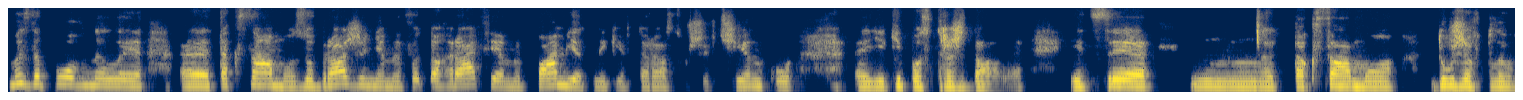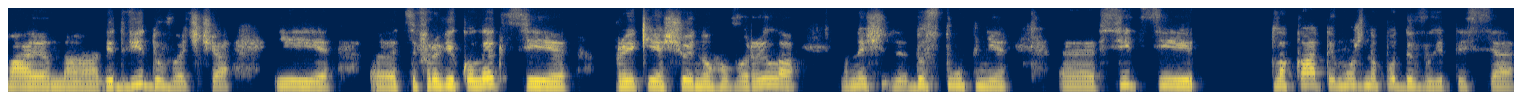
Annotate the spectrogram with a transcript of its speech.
Ми заповнили е, так само зображеннями, фотографіями пам'ятників Тарасу Шевченку, е, які постраждали. І це так само дуже впливає на відвідувача і е, цифрові колекції, про які я щойно говорила, вони доступні. Е, Всі ці плакати можна подивитися.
